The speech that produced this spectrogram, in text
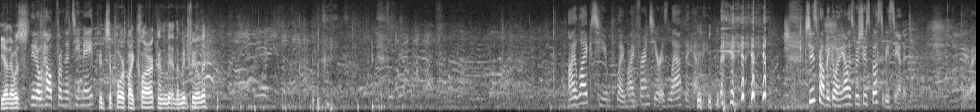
Yeah, that was You know, help from the teammate. good support by Clark and the, the midfielder. I like team play. My friend here is laughing at me. She's probably going, yeah, that's where she was supposed to be standing. Anyway.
